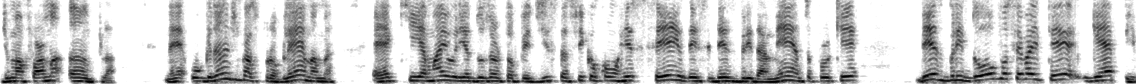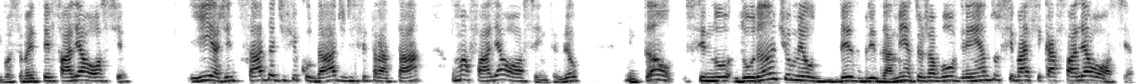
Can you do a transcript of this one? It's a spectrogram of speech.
de uma forma ampla. Né? O grande nosso problema é que a maioria dos ortopedistas ficam com receio desse desbridamento, porque desbridou, você vai ter gap, você vai ter falha óssea. E a gente sabe a dificuldade de se tratar uma falha óssea, entendeu? Então, se no, durante o meu desbridamento eu já vou vendo se vai ficar falha óssea.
